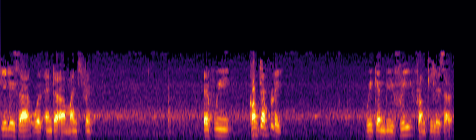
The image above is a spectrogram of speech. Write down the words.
kilesa will enter our mind stream. If we contemplate, we can be free from kilesa.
